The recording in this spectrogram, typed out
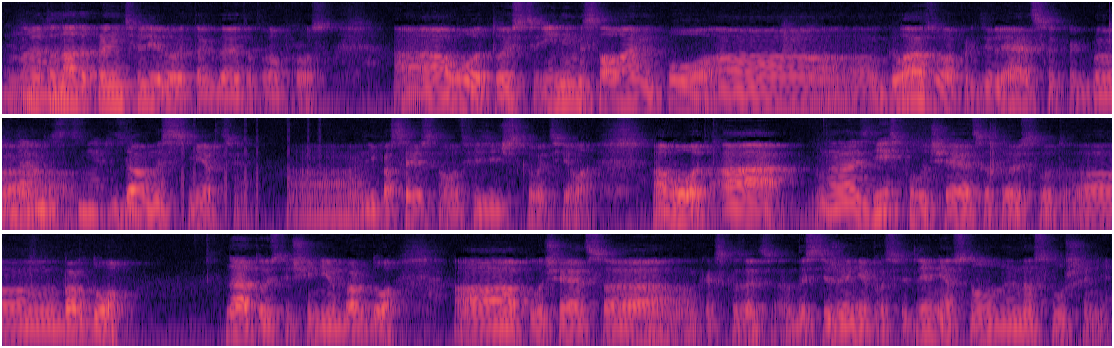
Это Но надо... это надо провентилировать тогда этот вопрос. А, вот, то есть, иными словами, по а, глазу определяется как бы давность смерти, давность смерти а, непосредственно вот физического тела. А вот, а, здесь получается, то есть вот Бордо, да, то есть учение Бордо, получается, как сказать, достижение просветления, основанное на слушании.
